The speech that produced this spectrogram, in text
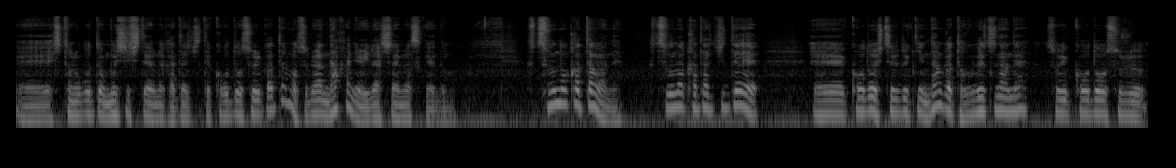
えー、人のことを無視したような形で行動する方もそれは中にはいらっしゃいますけれども普通の方がね普通の形で、えー、行動してる時に何か特別なねそういう行動をする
